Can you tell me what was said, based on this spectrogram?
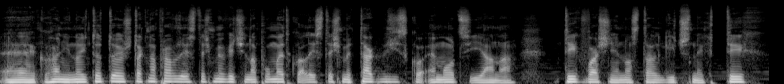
E, kochani, no i to, to już tak naprawdę jesteśmy, wiecie, na półmetku, ale jesteśmy tak blisko emocji Jana, tych właśnie nostalgicznych, tych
